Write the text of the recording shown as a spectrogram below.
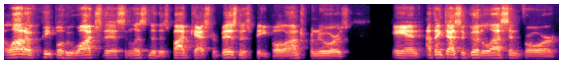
a lot of people who watch this and listen to this podcast are business people, entrepreneurs, and I think that's a good lesson for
